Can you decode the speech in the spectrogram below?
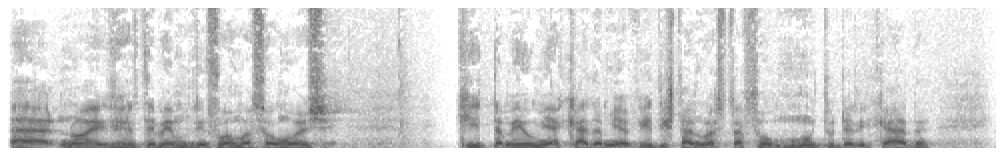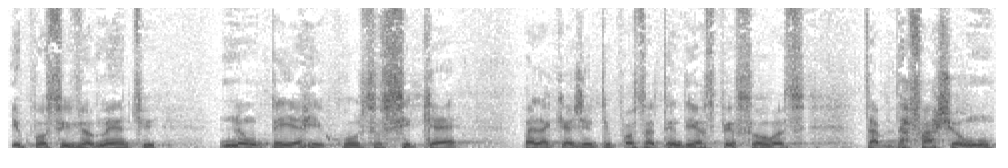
Ah, nós recebemos informação hoje que também o Minha Casa Minha Vida está numa situação muito delicada e possivelmente não tenha recurso sequer para que a gente possa atender as pessoas sabe, da faixa 1,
